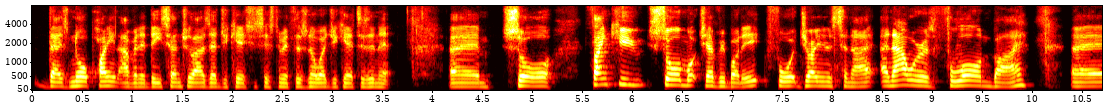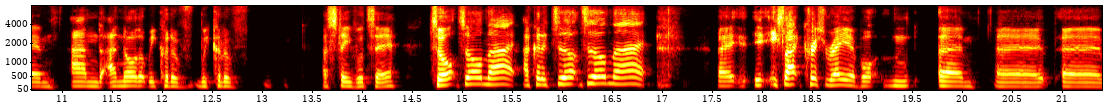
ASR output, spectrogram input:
there's no point having a decentralized education system if there's no educators in it. Um, so thank you so much, everybody, for joining us tonight. An hour has flown by, um, and I know that we could have, we could have, as Steve would say, talked all night. I could have talked all night. Uh, it, it's like Chris Rea, but mm, um, uh, uh,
